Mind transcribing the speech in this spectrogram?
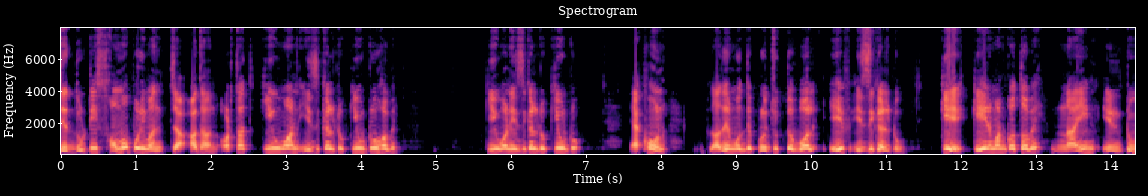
যে দুটি সমপরিমাণ চা আধান, অর্থাৎ Q one equal to Q two হবে। Q one equal to Q two এখন তাদের মধ্যে প্রযুক্ত বল F equal to K K এর মান কত হবে? Nine into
